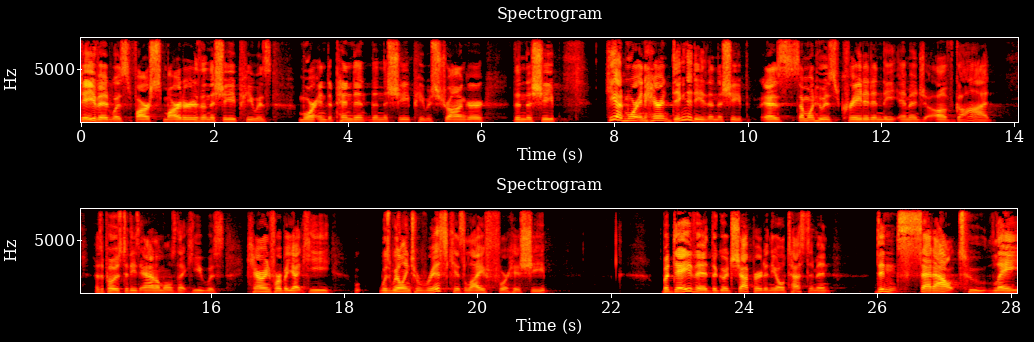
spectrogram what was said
David was far smarter than the sheep. He was more independent than the sheep. He was stronger than the sheep. He had more inherent dignity than the sheep as someone who is created in the image of God, as opposed to these animals that he was caring for, but yet he w- was willing to risk his life for his sheep. But David, the good shepherd in the Old Testament, didn't set out to lay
